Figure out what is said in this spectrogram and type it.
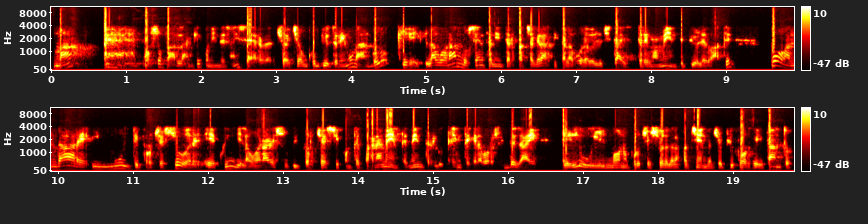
ma eh, posso farla anche con InDesign Server, cioè c'è un computer in un angolo che lavorando senza l'interfaccia grafica lavora a velocità estremamente più elevate, può andare in multiprocessore e quindi lavorare su più processi contemporaneamente, mentre l'utente che lavora su InDesign è lui il monoprocessore della faccenda, cioè più forte di tanto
